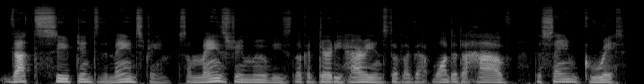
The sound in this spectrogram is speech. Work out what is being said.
That seeped into the mainstream. So mainstream movies, look at Dirty Harry and stuff like that, wanted to have the same grit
